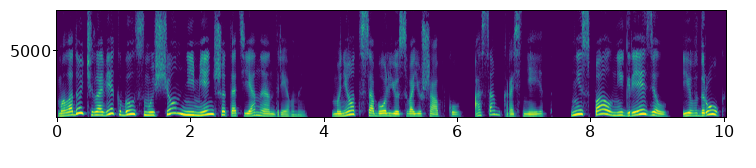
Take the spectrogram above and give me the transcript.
Молодой человек был смущен не меньше Татьяны Андреевны. Мнет соболью свою шапку, а сам краснеет. Не спал, не грезил, и вдруг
